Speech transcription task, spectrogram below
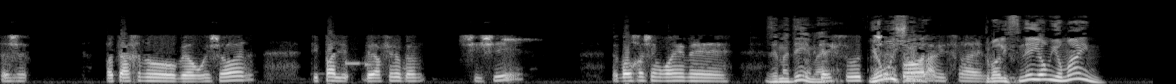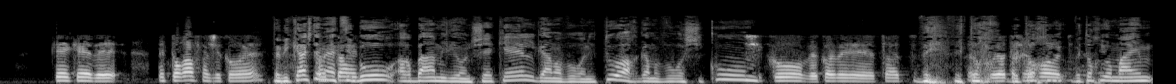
זה שפתחנו ביום ראשון, טיפה אפילו ביום שישי, וברוך השם רואים אה, זה מדהים. התגייסות יום ראשון. כלומר לפני יום-יומיים. כן, כן, זה מטורף מה שקורה. וביקשתם מהציבור 4 מיליון שקל, גם עבור הניתוח, גם עבור השיקום. שיקום וכל מיני הוצאות ותוך, רפואיות בתוך, אחרות. בתוך יומיים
